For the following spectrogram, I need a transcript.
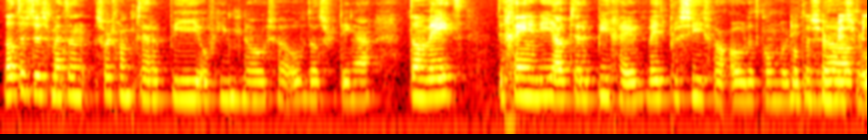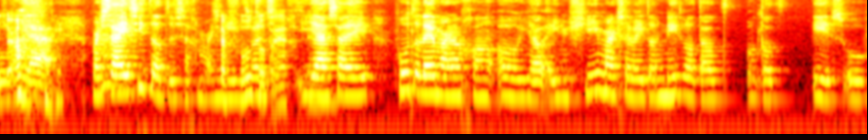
dat is dus met een soort van therapie of hypnose of dat soort dingen. Dan weet degene die jou therapie geeft, weet precies van, oh, dat komt door dit Wat is er mis dat, met of- jou? Ja, maar zij ziet dat dus zeg maar Zij niet. voelt want- dat echt, Ja. ja. zij voelt alleen maar dan gewoon, oh, jouw energie, maar zij weet dan niet wat dat, wat dat is of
